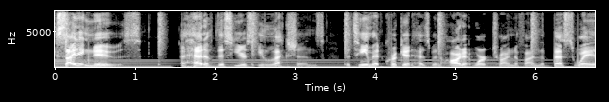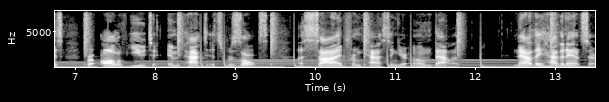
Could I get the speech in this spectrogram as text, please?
Exciting news! Ahead of this year's elections, the team at Crooked has been hard at work trying to find the best ways for all of you to impact its results aside from casting your own ballot. Now they have an answer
